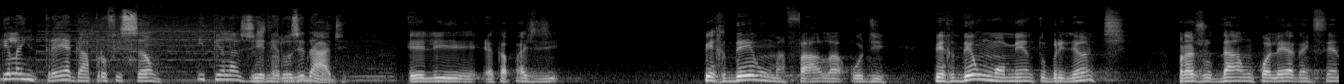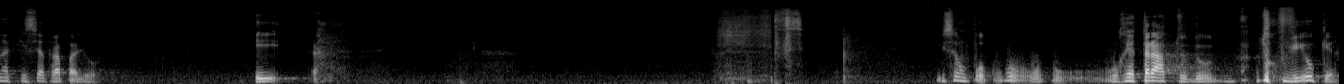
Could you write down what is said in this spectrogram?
pela entrega à profissão e pela generosidade. Ele é capaz de perder uma fala ou de perder um momento brilhante para ajudar um colega em cena que se atrapalhou. E isso é um pouco o, o, o retrato do, do Wilker,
